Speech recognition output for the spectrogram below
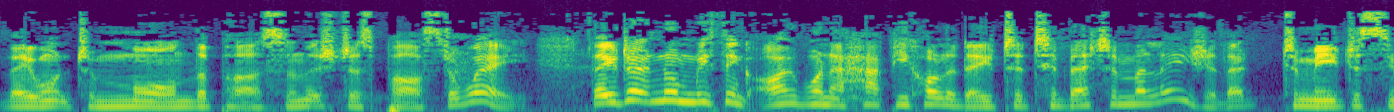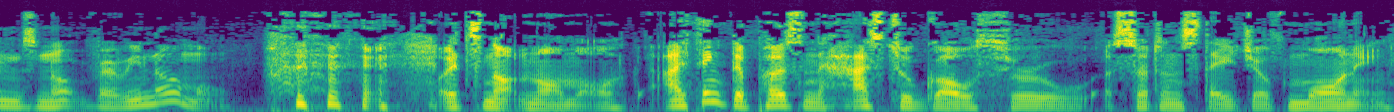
they want to mourn the person that's just passed away. They don't normally think I want a happy holiday to Tibet and Malaysia. That to me just seems not very normal. it's not normal. I think the person has to go through a certain stage of mourning,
